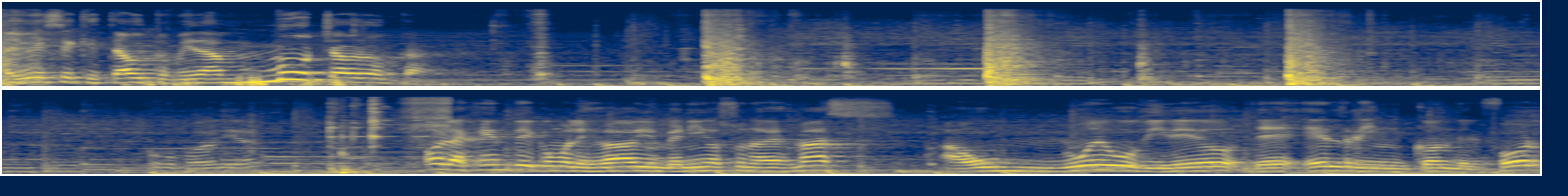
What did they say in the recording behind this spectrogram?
Hay veces que este auto me da mucha bronca. Hola gente, ¿cómo les va? Bienvenidos una vez más a un nuevo video de El Rincón del Ford.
